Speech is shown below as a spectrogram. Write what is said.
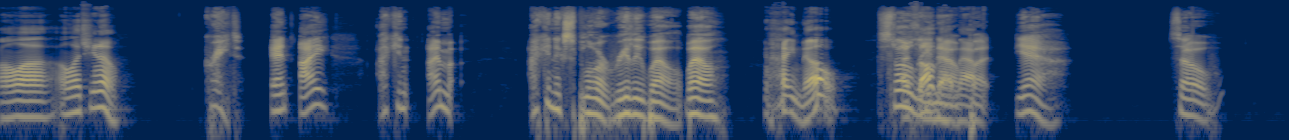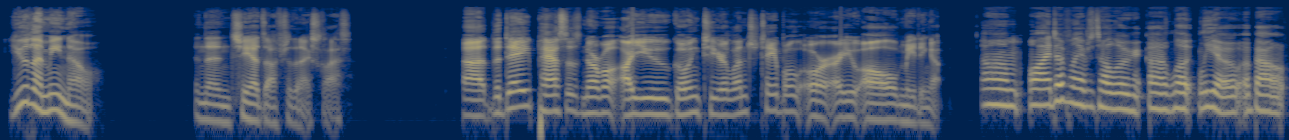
I'll uh, I'll let you know. Great. And I I can I'm I can explore really well. Well, I know. slowly that now, but yeah. So you let me know. And then she heads off to the next class. Uh, the day passes normal. Are you going to your lunch table or are you all meeting up? Um, well, I definitely have to tell Lo- uh, Leo about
